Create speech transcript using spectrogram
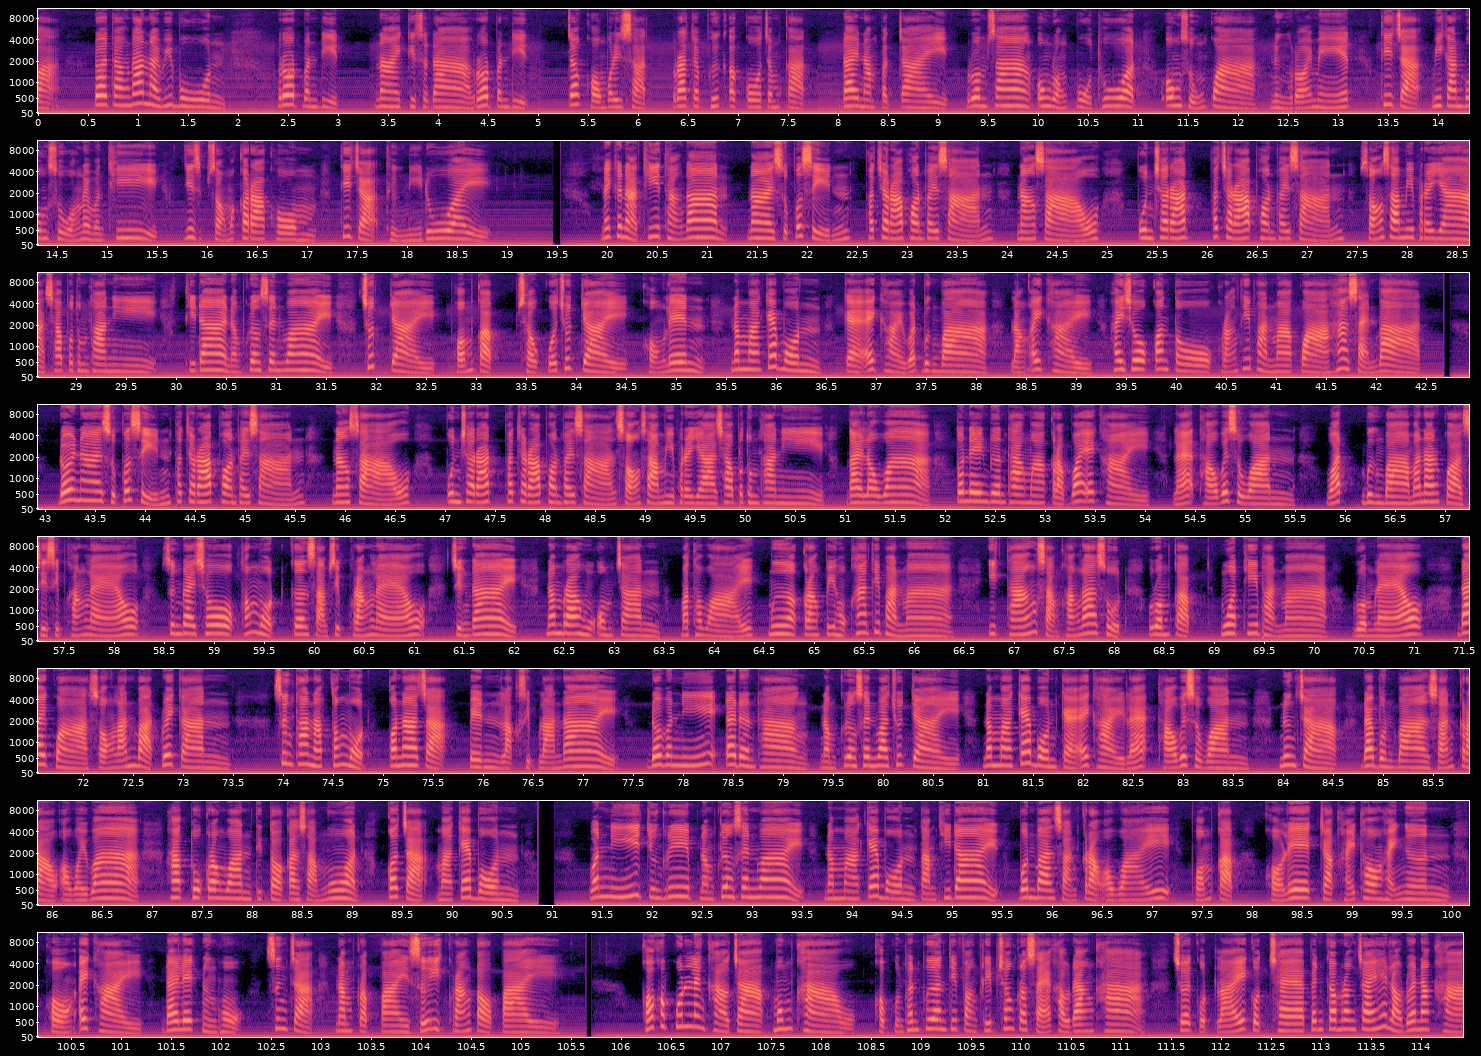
โดยทางด้านนายวิบูลโรดบัณฑิต นายกฤษดา โรดบัณฑิต เจ้าของบริษัท ราชพฤกษ์อโกจำกัด ได้นำปัจจัย ร่วมสร้างองค์หลวงปู่ทวด องค์สูงกว่า 100 เมตร ที่จะมีการบวงสรวงในวันที่ 22 มกราคม ที่จะถึงนี้ด้วย ในขณะที่ทางด้าน นายสุภสินพัชรพรไพศาล นางสาว ปุญชรัตพัชรพรไพศาลสองสามีภรรยา ชาวปทุมธานี ที่ได้นำเครื่องเส้นไหว้ ชุดใหญ่ พร้อมกับเฉาก๊วยชุดใหญ่ของเล่นนำมาแก้บน แก่ไอ้ไข่วัดบึงบา หลังไอ้ไข่ ให้โชคก้อนโตครั้งที่ผ่านมากว่า 5 0 0แสนบาท โดยนายสุภสินพัชรพรไพศาลนางสาวปุญชรัตพัชรพรไพศาลสองสามีภรรยาชาวปทุมธานี ได้เล่าว่าตนเองเดินทางมากราบไหว้ไอ้ไข่ และเทวเวสสุวรรณวัดบึงบามานานกว่า 40 ครั้งแล้ว ซึ่งได้โชคทั้งหมดเกิน 30 ครั้งแล้ว จึงได้นำราหูอมจันทร์มาถวายเมื่อกลางปี 65 ที่ผ่านมา อีกทั้ง 3 ครั้งล่าสุด รวมกับงวดที่ผ่านมา รวมแล้วได้กว่า 2 ล้านบาทด้วยกัน ซึ่งถ้านับทั้งหมดก็น่าจะ เป็นหลัก 10 ล้านได้ โดยวันนี้ได้เดินทางนำเครื่องเส้นไหว้ชุดใหญ่นำมาแก้บนแก่ไอ้ไข่และท้าวเวสวรรณเนื่องจากได้บนบานสารกล่าวเอาไว้ว่า หากถูกรางวัลติดต่อกันสามงวด ก็จะมาแก้บนวันนี้จึงรีบนำเครื่องเส้นไหว้นำมาแก้บนตามที่ได้บนบานสารกล่าวเอาไว้ พร้อมกับขอเลขจากไหทองไหเงิน ของไอ้ไข่ได้เลข 16 ซึ่งจะนำกลับไปซื้ออีกครั้งต่อไป ขอขอบคุณแหล่งข่าวจากมุมข่าว ขอบคุณเพื่อนๆที่ฟังคลิปช่องกระแสข่าวดังค่ะ ช่วยกดไลค์ กดแชร์เป็นกำลังใจให้เราด้วยนะคะ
